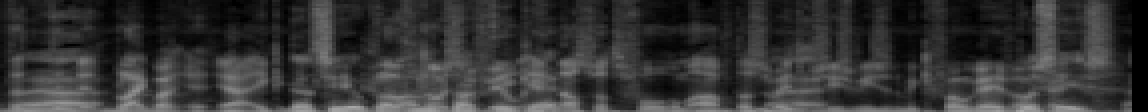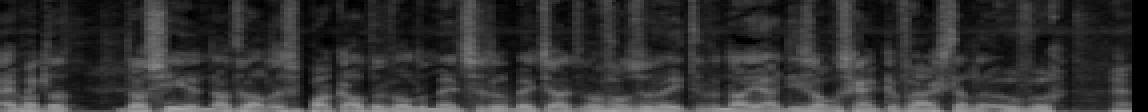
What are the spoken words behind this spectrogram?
dat, ja. blijkbaar, ja, ik, dat zie je ook wel aan de tactiek, hè? in dat soort forumavond. Dat ze nee. weten precies wie ze de microfoon geven. Precies. Okay. want dat, dat zie je inderdaad wel. Dus ze pakken altijd wel de mensen er een beetje uit waarvan ze weten van, nou ja, die zal waarschijnlijk een vraag stellen over ja.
